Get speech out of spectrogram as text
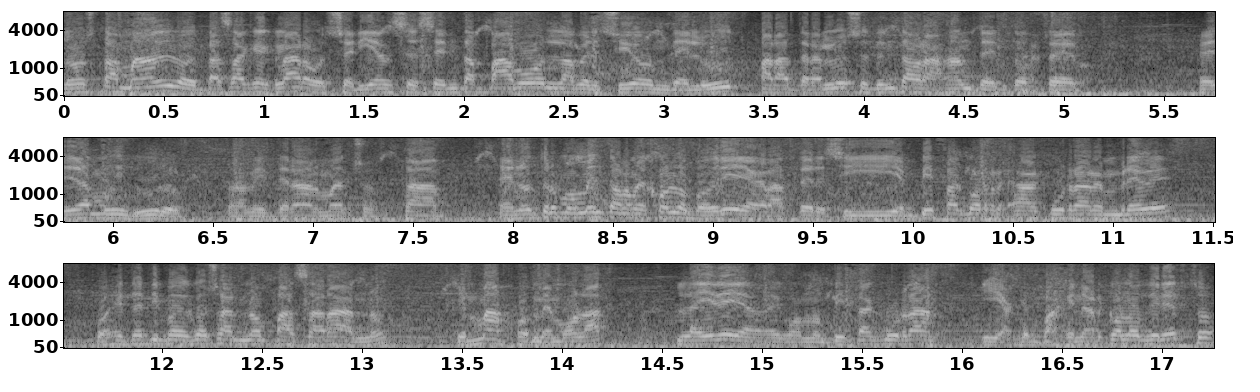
no está mal. Lo que pasa es que, claro, serían 60 pavos la versión de loot para traerlo 70 horas antes. Entonces, era muy duro, literal, macho. O en otro momento a lo mejor lo podría llegar a hacer. Si empieza a currar en breve, pues este tipo de cosas no pasarán, ¿no? Y es más, pues me mola la idea de cuando empieza a currar y a compaginar con los directos.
